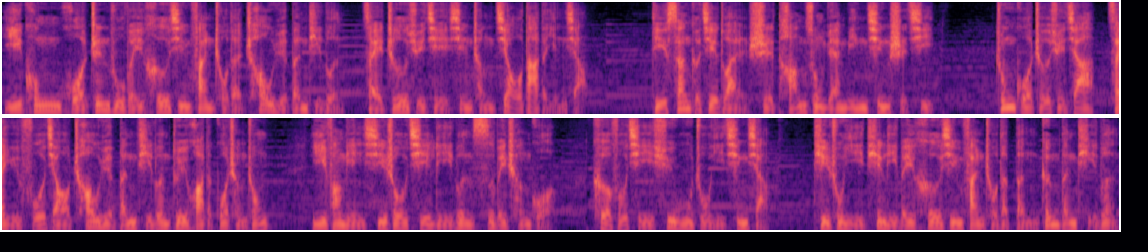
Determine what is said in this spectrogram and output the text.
以空或真如为核心范畴的超越本体论，在哲学界形成较大的影响。第三个阶段是唐宋元明清时期。中国哲学家在与佛教超越本体论对话的过程中，一方面吸收其理论思维成果，克服其虚无主义倾向，提出以天理为核心范畴的本根本体论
